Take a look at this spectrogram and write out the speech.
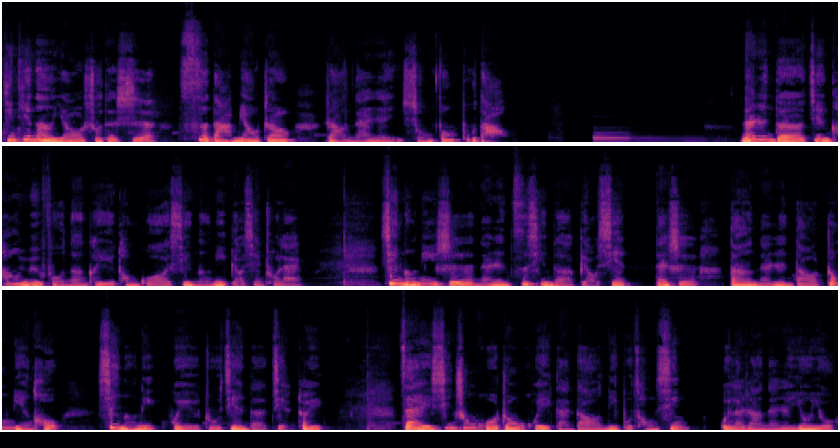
今天呢，要说的是四大妙招，让男人雄风不倒。男人的健康与否呢，可以通过性能力表现出来。性能力是男人自信的表现。但是，当男人到中年后，性能力会逐渐的减退，在性生活中会感到力不从心。为了让男人拥有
